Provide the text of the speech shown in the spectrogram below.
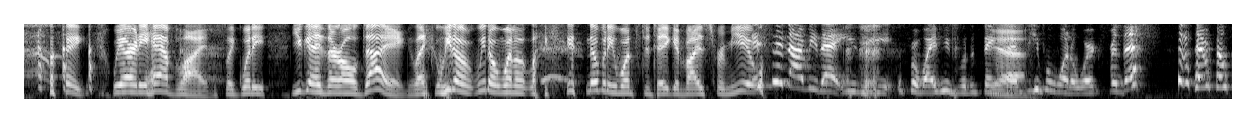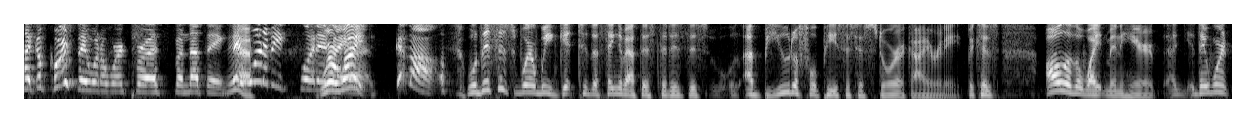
like we already have lives. Like what do you, you guys are all dying? Like we don't we don't want to like nobody wants to take advice from you. It should not be that easy for white people to think Yeah. that people want to work for them. they were like, of course they want to work for us for nothing. They want to be exploited We're by white. us. Come on. Well, this is where we get to the thing about this that is this a beautiful piece of historic irony because all of the white men here, uh, they weren't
